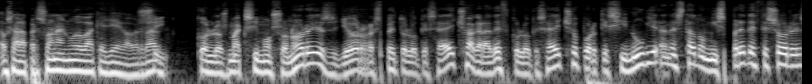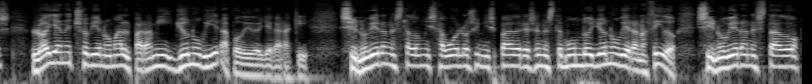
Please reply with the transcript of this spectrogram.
o sea, la persona nueva que llega, ¿verdad? Sí, con los máximos honores. Yo respeto lo que se ha hecho, agradezco lo que se ha hecho, porque si no hubieran estado mis predecesores, lo hayan hecho bien o mal para mí, yo no hubiera podido llegar aquí. Si no hubieran estado mis abuelos y mis padres en este mundo, yo no hubiera nacido. Si no hubieran estado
